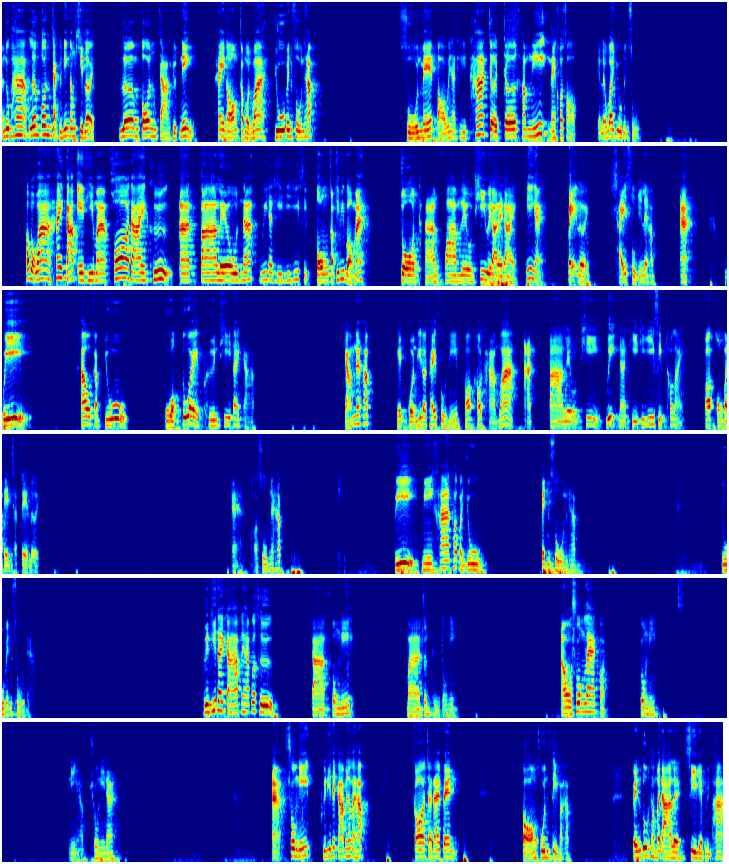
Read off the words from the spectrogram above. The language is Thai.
อนุภาคเริ่มต้นจากหยุดนิ่งน้องขีดเลย เริ่มต้นจากหยุดนิ่ง ให้น้องกำหนดว่า u เป็นศูนย์ครับศูนย์เมตรต่อวินาที ถ้าเจอเจอคำนี้ในข้อสอบเขียนเลยว่า u เป็นศูนย์เขาบอกว่าให้กราฟ at มาข้อใดคืออัตราเร็วณวินาทีที่ 20 ตรงกับที่พี่บอกไหมโจทย์ถามความเร็วที่เวลาใด ๆ นี่ไง เป๊ะเลย ใช้สูตรนี้เลยครับ อะ v เท่ากับ u บวกด้วยพื้นที่ใต้กราฟ ย้ำนะครับ เหตุผลที่เราใช้สูตรนี้ เพราะเขาถามว่าอัตราเร็วที่วินาทีที่ 20 เท่าไหร่ ก็ตรงประเด็นชัดเจนเลยอะขอซูมนะครับ v มีค่าเท่ากับ u เป็นศูนย์ครับ u เป็นศูนย์นะครับ พื้นที่ใต้กราฟนะครับก็คือ จากตรงนี้มาจนถึงตรงนี้ เอาช่วงแรกก่อน ช่วงนี้ นี่ครับช่วงนี้นะอะช่วงนี้พื้นที่ใต้กราฟเป็นเท่าไหร่ครับ ก็จะได้เป็นสองคูณสิบครับ เป็นรูปธรรมดาเลยสี่เหลี่ยมผืนผ้า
